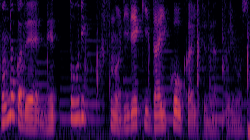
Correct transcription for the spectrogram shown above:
その中で Netflix の履歴大公開っていうのをやっておりまして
